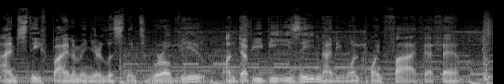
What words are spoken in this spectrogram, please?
I'm Steve Bynum and you're listening to Worldview on WBEZ 91.5 FM.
